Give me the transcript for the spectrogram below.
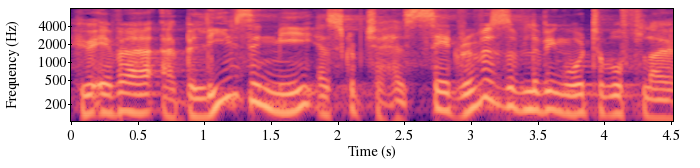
Whoever uh, believes in me, as scripture has said, rivers of living water will flow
